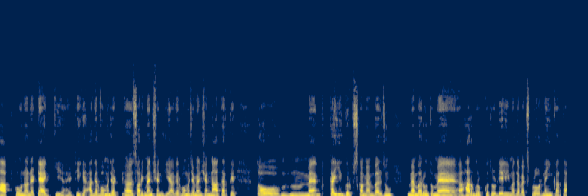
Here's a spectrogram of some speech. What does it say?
آپ کو انہوں نے ٹیگ کیا ہے، ٹھیک ہے؟ اگر وہ مجھے سوری مینشن کیا، اگر وہ مجھے مینشن نہ کرتے تو میں کئی گروپس کا ممبرز ہوں۔ ممبر ہوں تو میں ہر گروپ کو تو ڈیلی مطلب ایکسپلور نہیں کرتا۔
